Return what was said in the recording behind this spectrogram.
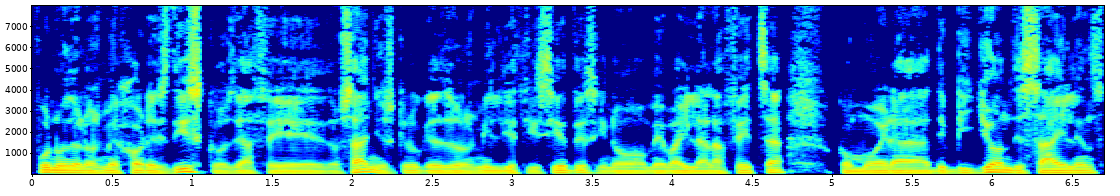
fue uno de los mejores discos de hace dos años, creo que desde 2017, si no me baila la fecha, como era The Beyond the Silence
